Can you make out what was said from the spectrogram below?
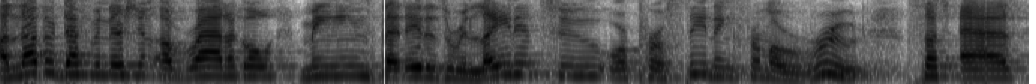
Another definition of radical means that it is related to or proceeding from a root, such as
